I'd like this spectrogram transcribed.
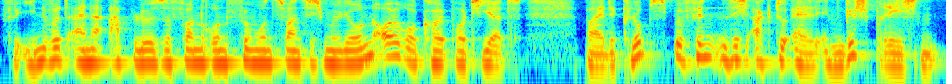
Für ihn wird eine Ablöse von rund 25 Millionen Euro kolportiert. Beide Clubs befinden sich aktuell in Gesprächen.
